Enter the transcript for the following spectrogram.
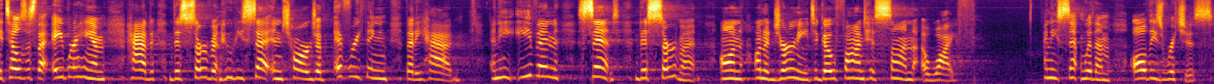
it tells us that Abraham had this servant who he set in charge of everything that he had. And he even sent this servant on, on a journey to go find his son a wife and he sent with him all these riches.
